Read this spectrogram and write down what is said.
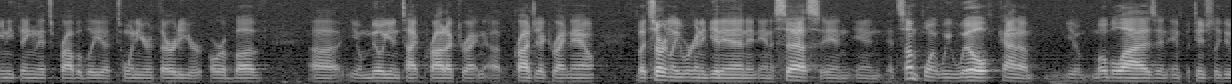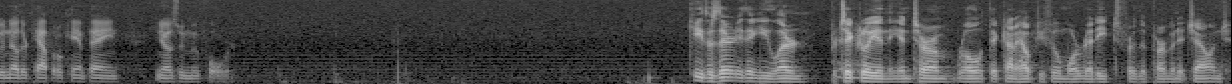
anything that's probably a 20 or 30 or, or above, uh, you know, million type product right, now, project right now. But certainly we're going to get in and, and assess, and, and, at some point we will kind of you know, mobilize and, and potentially do another capital campaign you know, as we move forward. Keith, is there anything you learned, particularly in the interim role, that kind of helped you feel more ready for the permanent challenge?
